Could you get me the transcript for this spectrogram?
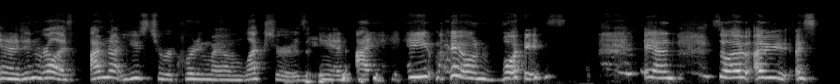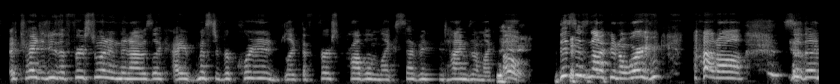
And I didn't realize I'm not used to recording my own lectures and I hate my own voice. And so I, I, I, tried to do the first one and then I was like, I must have recorded like the first problem like seven times. I'm like, oh, this is not going to work at all. So then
